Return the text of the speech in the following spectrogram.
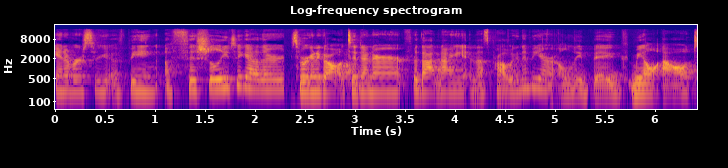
anniversary of being officially together. So we're gonna go out to dinner for that night and that's probably gonna be our only big meal out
